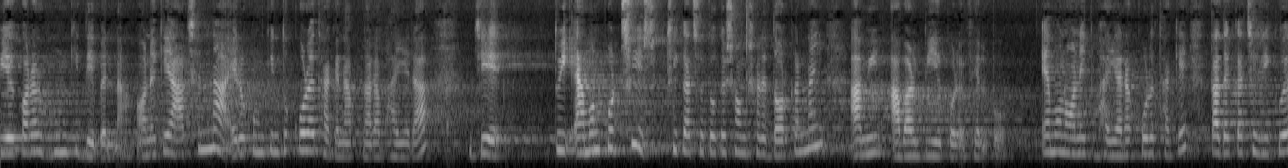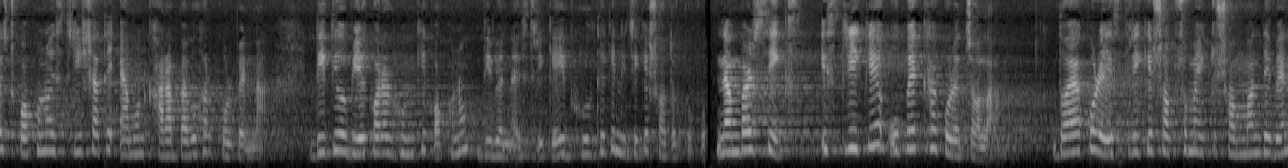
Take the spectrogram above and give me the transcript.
বিয়ে করার হুমকি দেবেন না। অনেকে আছেন না, এরকম কিন্তু করে থাকেন আপনারা ভাইয়েরা, যে তুই এমন করছিস? ঠিক আছে, তোকে সংসারের দরকার নাই, আমি আবার বিয়ে করে ফেলব। এমন অনেক ভাইয়ারা করে থাকে, তাদের কাছে রিকোয়েস্ট কখনো স্ত্রীর সাথে এমন খারাপ ব্যবহার করবেন না। দ্বিতীয় বিয়ে করার হুমকি কখনো দিবেন না স্ত্রীকে, এই ভুল থেকে নিজেকে সতর্ক করুন নাম্বার সিক্স স্ত্রীকে উপেক্ষা করে চলা। দয়া করে স্ত্রীকে সবসময় একটু সম্মান দেবেন,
